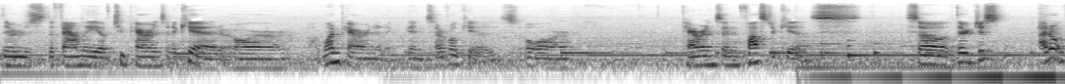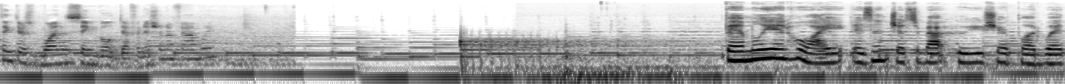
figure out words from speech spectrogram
there's the family of two parents and a kid, or one parent and, a, and several kids, or parents and foster kids. So they're just, I don't think there's one single definition of family. Family in Hawaii isn't just about who you share blood with,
